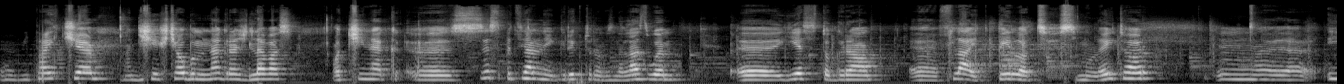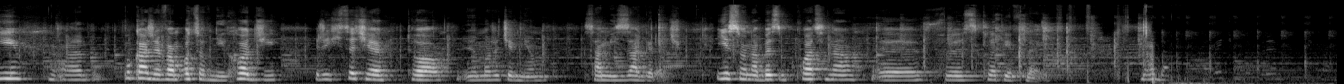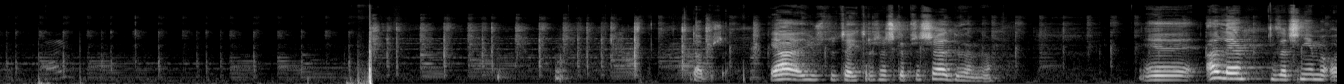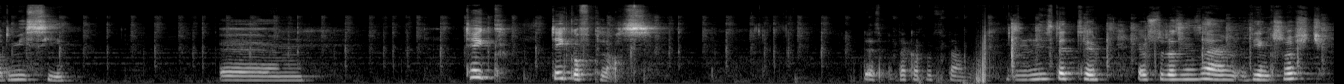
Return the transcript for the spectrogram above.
Witajcie. Dzisiaj chciałbym nagrać dla Was odcinek e, ze specjalnej gry, którą znalazłem. E, Jest to gra e, Flight Pilot Simulator Mm, i pokażę Wam o co w niej chodzi. Jeżeli chcecie, to możecie w nią sami zagrać. Jest ona bezpłatna w sklepie Play. No dobra. Dobrze. Ja już tutaj troszeczkę przeszedłem, no. E, ale zaczniemy od misji. Em, take, take off class. To jest taka podstawa. Niestety, ja już tu rozwiązałem większość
